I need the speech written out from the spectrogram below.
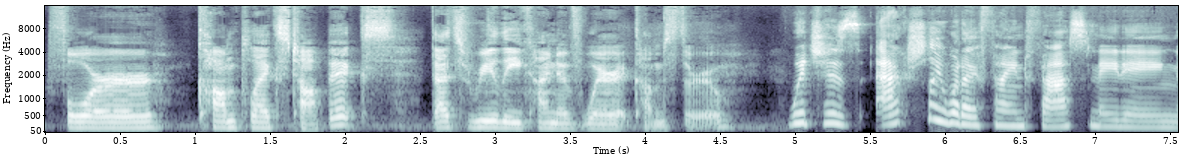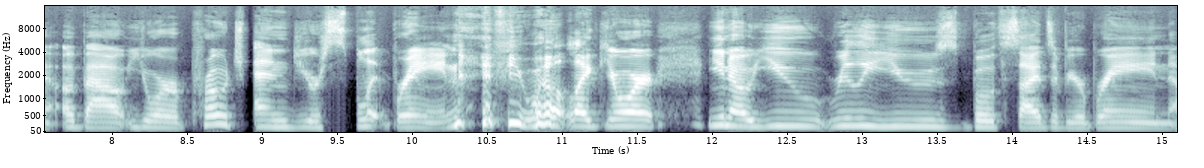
for complex topics, that's really kind of where it comes through which is actually what I find fascinating about your approach and your split brain, if you will. Like your, you know, you really use both sides of your brain.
